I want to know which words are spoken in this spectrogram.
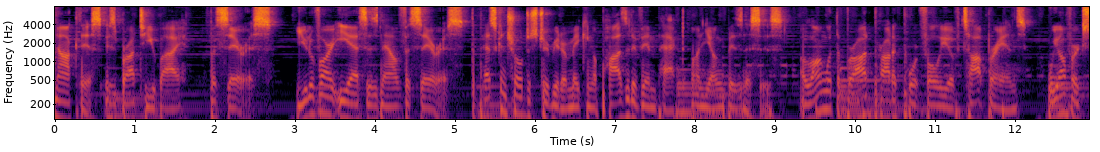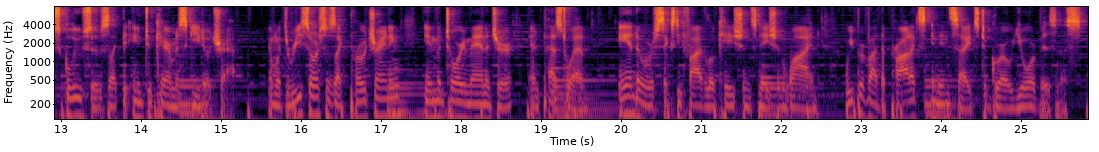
Knock This is brought to you by Veseris. Univar ES is now Veseris, the pest control distributor making a positive impact on young businesses. Along with the broad product portfolio of top brands, we offer exclusives like the In2Care mosquito trap. And with resources like Pro Training, Inventory Manager, and PestWeb, and over 65 locations nationwide, we provide the products and insights to grow your business.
